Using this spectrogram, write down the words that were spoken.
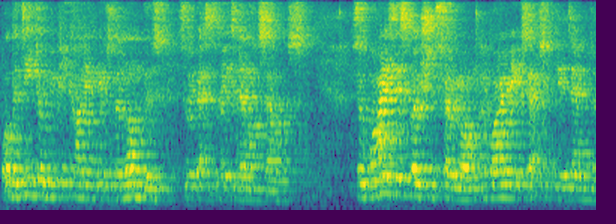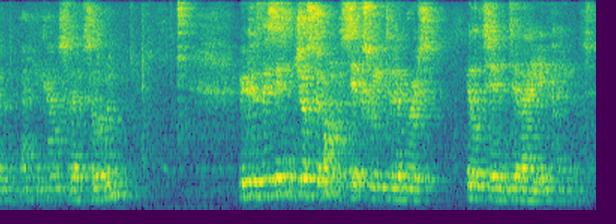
well, the DWP can't even give us the numbers, so we've estimated them ourselves. So why is this motion so long, and why are we accepting the addendum? Thank you, Councillor Sullivan. Because this isn't just about the six-week deliberate built-in delay in payment.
